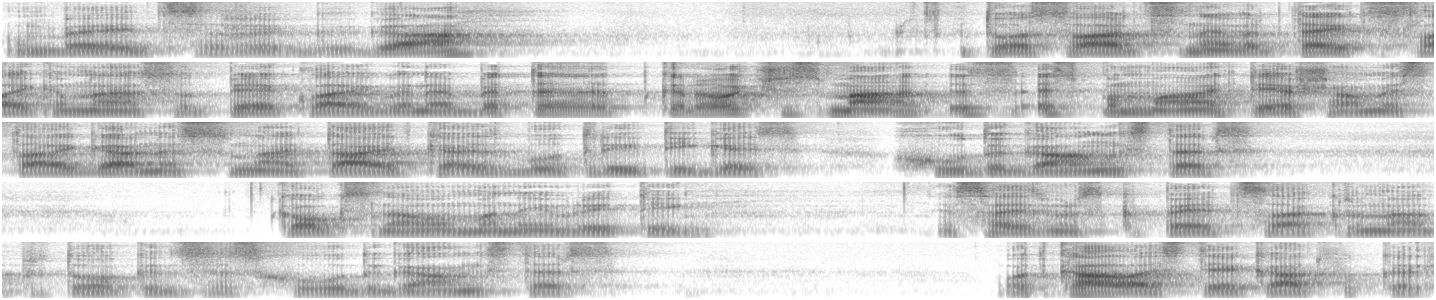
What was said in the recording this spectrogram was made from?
un beidzas ar G. Tos vārdus nevar teikt, es laikam neesmu pieklājīgs, ne? bet, eh, karoči, es, mā, es, es pa māju tiešām es staigāju, un es runāju tā, it kā es būtu rītīgais huda gangsters. Kaut kas nav maniem rītīgi. Es aizmirsu, kāpēc sāku runāt par to, ka es esmu huda gangsters. Ot kā lai es tiek atpakaļ?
